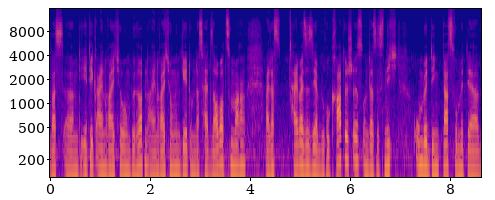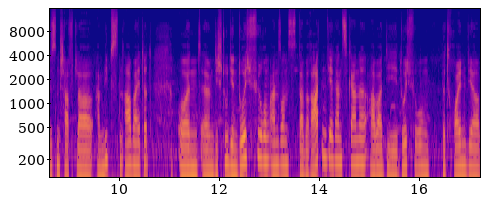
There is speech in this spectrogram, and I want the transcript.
was ähm, die Ethikeinreichung, Behördeneinreichungen geht, um das halt sauber zu machen, weil das teilweise sehr bürokratisch ist und das ist nicht unbedingt das, womit der Wissenschaftler am liebsten arbeitet. Und ähm, die Studiendurchführung ansonsten, da beraten wir ganz gerne, aber die Durchführung betreuen wir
